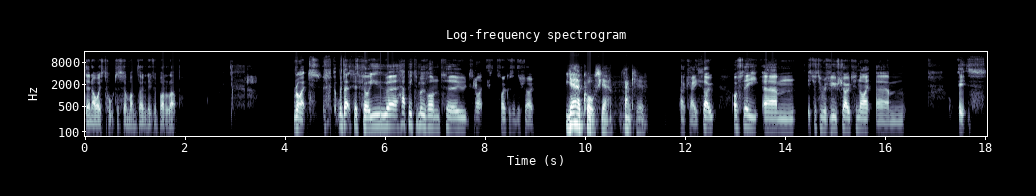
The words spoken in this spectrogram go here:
then always talk to someone. Don't leave a bottle up. Right. With that said, Phil, are you uh, happy to move on to tonight's focus of the show? Yeah, of course. Yeah, thank you. Okay, so obviously, um, it's just a review show tonight. Um, it's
